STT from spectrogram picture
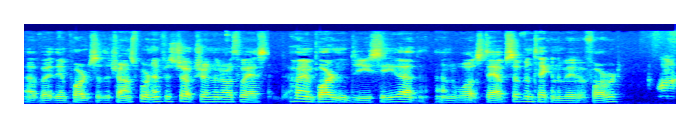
about the importance of the transport infrastructure in the northwest. How important do you see that, and what steps have been taken to move it forward? Well.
